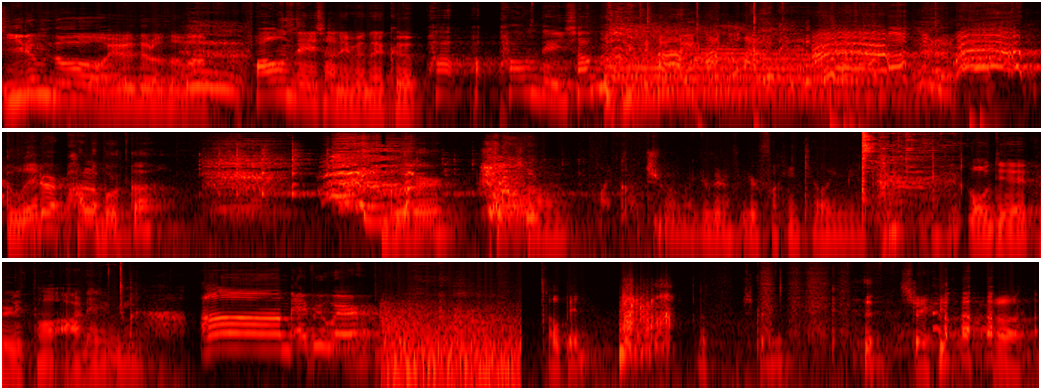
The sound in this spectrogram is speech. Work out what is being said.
이름도 예를 들어서 막 파운데이션이면은 그 파, 파 파운데이션? Glitter 발라볼까? Glitter. Oh my god, Jerome, you're gonna, you're fucking killing me. 어디에 글리터 아래 위? Um, everywhere. Open. Look straight. straight. Uh.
